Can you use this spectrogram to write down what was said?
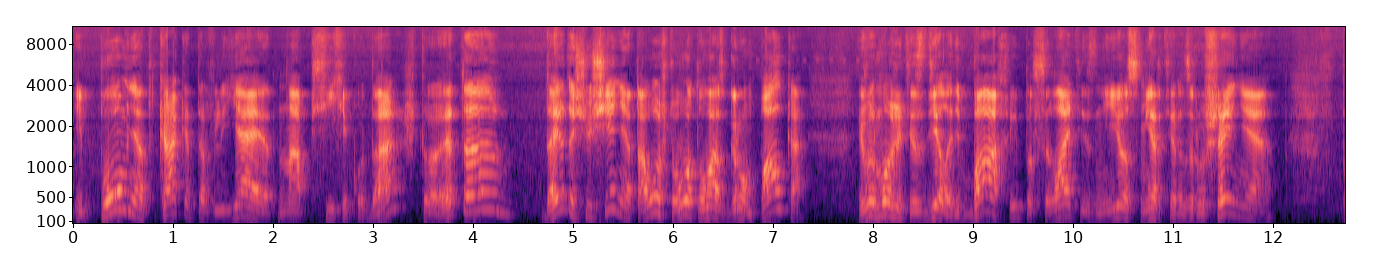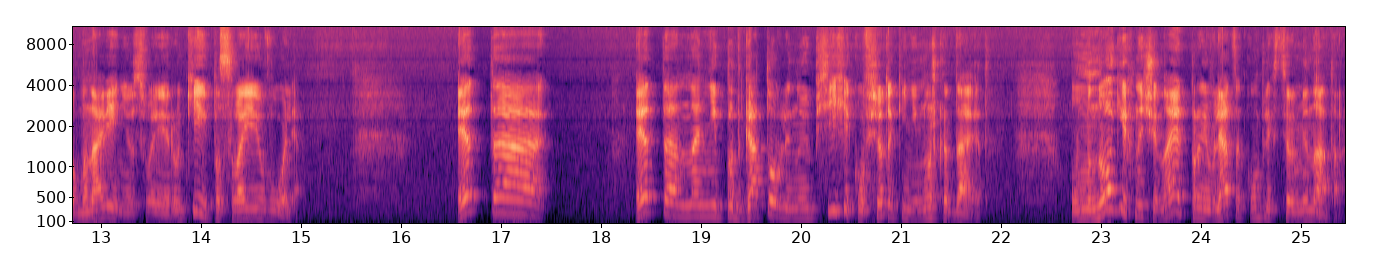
и помнят, как это влияет на психику, да, что это дает ощущение того, что вот у вас гром-палка, и вы можете сделать бах и посылать из нее смерть и разрушение по мановению своей руки и по своей воле. Это, это на неподготовленную психику все-таки немножко давит. У многих начинает проявляться комплекс терминатора.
